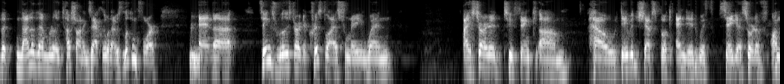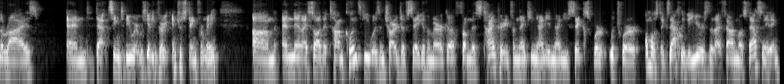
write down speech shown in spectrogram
but none of them really touched on exactly what I was looking for. Mm. And uh, things really started to crystallize for me when I started to think um, how David Sheff's book ended with Sega sort of on the rise, and that seemed to be where it was getting very interesting for me. Um, and then I saw that Tom Kalinske was in charge of Sega of America from this time period from 1990 to 96, where, which were almost exactly the years that I found most fascinating.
